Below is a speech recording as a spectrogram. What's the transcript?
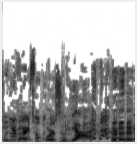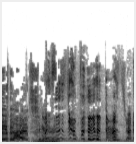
So you got two courses. Yeah. My sister put it at the restaurant.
